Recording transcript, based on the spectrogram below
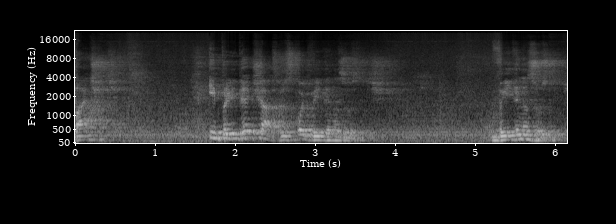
бачить. І прийде час, Господь вийде на зустріч. Вийде на зустріч.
